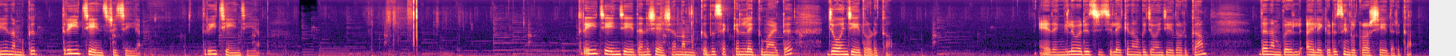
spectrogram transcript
ഇനി നമുക്ക് ത്രീ ചെയിൻ സ്റ്റിച്ച് ചെയ്യാം. ത്രീ ചെയിൻ ചെയ്യാം. ത്രീ ചെയിൻ ചെയ്തതിന് ശേഷം നമുക്കിത് സെക്കൻഡ് ലെഗുമായിട്ട് ജോയിൻ ചെയ്ത് കൊടുക്കാം. ഏതെങ്കിലും ഒരു സ്റ്റിച്ചിലേക്ക് നമുക്ക് ജോയിൻ ചെയ്ത് കൊടുക്കാം. ഇത് നമുക്ക് അതിലേക്കൊരു സിംഗിൾ ക്രോഷ് ചെയ്തെടുക്കാം.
